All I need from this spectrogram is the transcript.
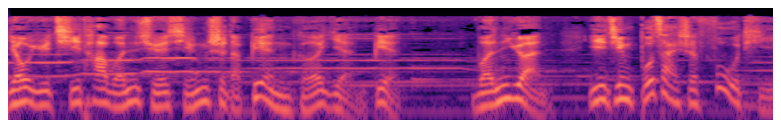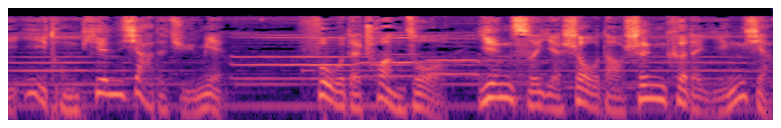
由于其他文学形式的变革演变，文苑已经不再是附体一统天下的局面，赋的创作因此也受到深刻的影响，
